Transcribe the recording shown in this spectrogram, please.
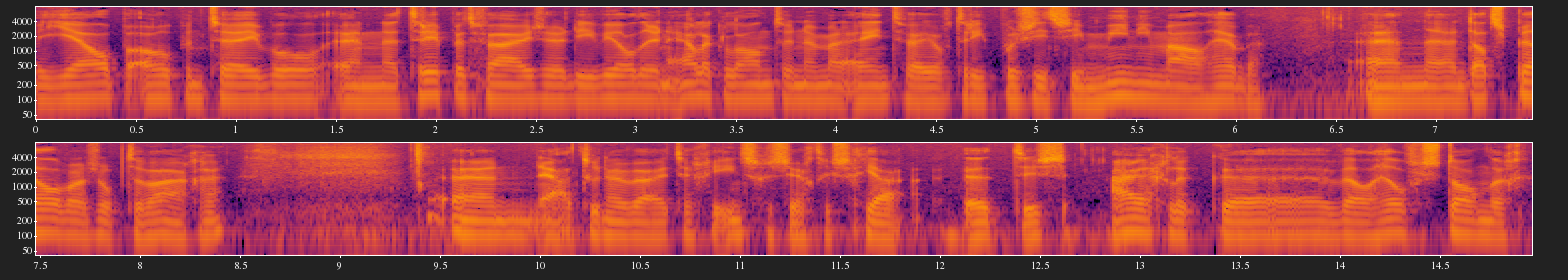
Yelp, OpenTable en TripAdvisor. Die wilden in elk land een nummer 1, 2 of 3 positie minimaal hebben. En dat spel was op te wagen. En ja, toen hebben wij tegen Eens gezegd: ik zeg, ja, het is eigenlijk uh, wel heel verstandig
